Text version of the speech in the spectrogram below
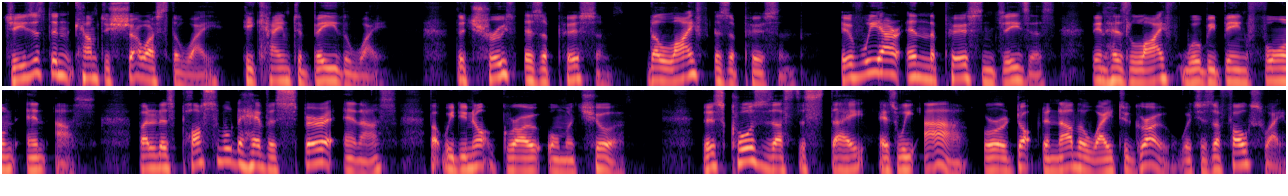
Jesus didn't come to show us the way. He came to be the way. The truth is a person. The life is a person. If we are in the person Jesus, then his life will be being formed in us. But it is possible to have his spirit in us, but we do not grow or mature. This causes us to stay as we are or adopt another way to grow, which is a false way.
